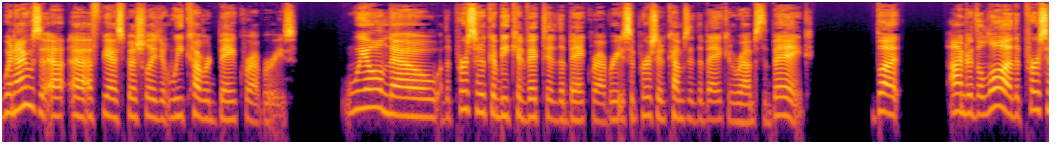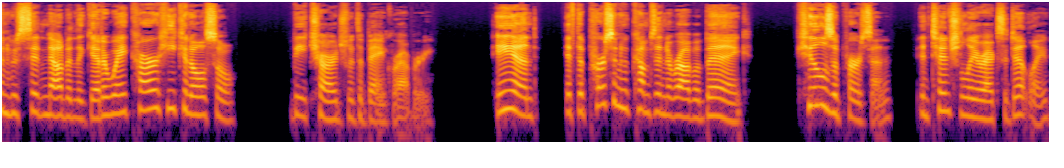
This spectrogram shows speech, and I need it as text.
When I was a, FBI special agent, we covered bank robberies. We all know the person who can be convicted of the bank robbery is the person who comes in the bank and robs the bank. But under the law, the person who's sitting out in the getaway car, he can also be charged with a bank robbery. And if the person who comes in to rob a bank kills a person intentionally or accidentally,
